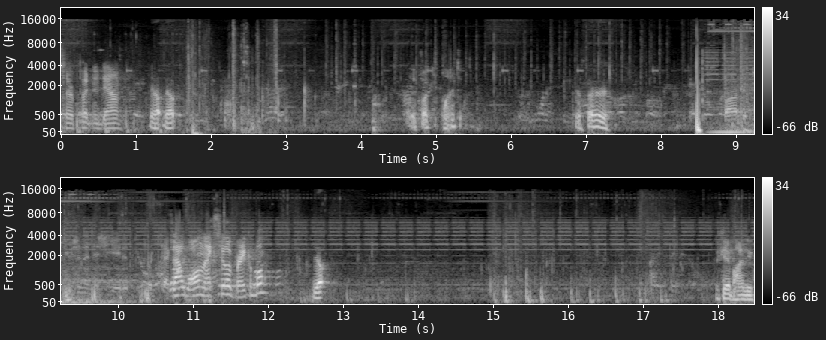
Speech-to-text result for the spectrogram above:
Start putting it down. Yep, yep. They fucking planted. Yes, sir. Bomb diffusion initiated. Protect Is that wall next to it breakable? Yep. Okay, behind you.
